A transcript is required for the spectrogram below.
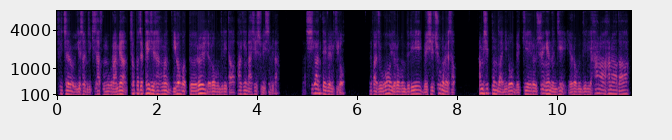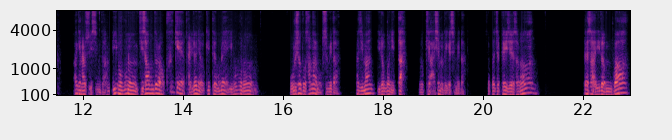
실제로 여기서 이제 기사 등록을 하면 첫 번째 페이지에서는 이런 것들을 여러분들이 다 확인하실 수 있습니다. 시간대별 기록 해가지고 여러분들이 몇 시에 출근해서 30분 단위로 몇 개를 수행했는지 여러분들이 하나하나 다 확인할 수 있습니다. 이 부분은 기사분들하고 크게 관련이 없기 때문에 이 부분은 모르셔도 상관없습니다. 하지만 이런 건 있다. 이렇게 아시면 되겠습니다. 첫 번째 페이지에서는 회사 이름과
